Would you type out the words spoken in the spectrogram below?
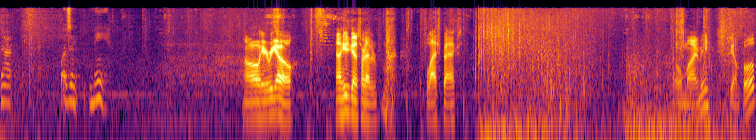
That wasn't me. Oh, here we go. Now he's gonna start having flashbacks. Don't mind me. Jump up.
